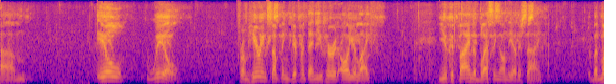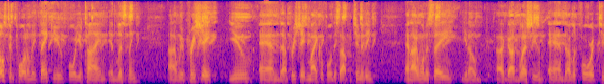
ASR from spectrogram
um, ill will from hearing something different than you've heard all your life. You could find a blessing on the other side. But most importantly, thank you for your time in listening. Uh, we appreciate you and uh, appreciate Michael for this opportunity. And I want to say, you know, uh, God bless you, and I look forward to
